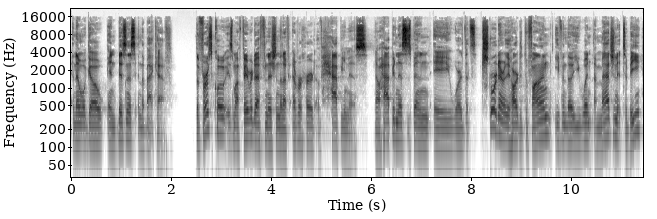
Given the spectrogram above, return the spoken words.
and then we'll go in business in the back half. The first quote is my favorite definition that I've ever heard of happiness. Now, happiness has been a word that's extraordinarily hard to define, even though you wouldn't imagine it to be.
